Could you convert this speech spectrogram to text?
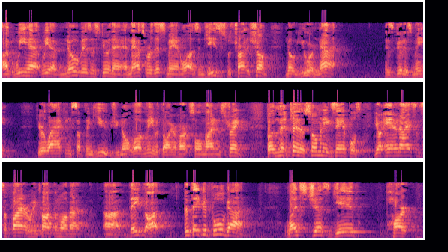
um, we have we have no business doing that, and that's where this man was. And Jesus was trying to show him, no, you are not as good as me. You're lacking something huge. You don't love me with all your heart, soul, mind, and strength. But there's so many examples. You know, Ananias and Sapphira, we talked them all about. Uh, they thought that they could fool God. Let's just give part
